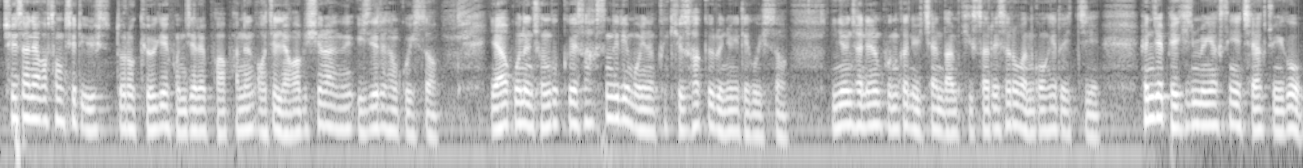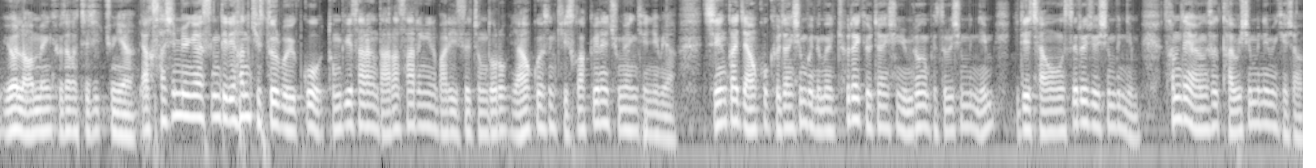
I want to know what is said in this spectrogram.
최선의 학업 성취를 이룰 수 있도록 교육의 본질 에 부합하는 어질 영합을 실현하는 의지를 담고 있어. 야학고는 전국구에서 학생들이 모이는 큰 기숙 학교로 운영이 되고 있어. 2년 전에는 본관에 위치한 남 기숙사를 새로 완공해도 있지. 현재 120명의 학생이 재학 중이고 19명의 교사가 재직 중이야. 약 40명의 학생들이 한 기숙을 모였고 동기사랑 나라사랑이라는 말이 있을 정도로 양학고에서는 기숙가 꽤나 중요한 개념이야. 지금까지 양학고 교장 신부님은 초대 교장이신 윤병현 베드로 신부님, 2대 장홍 쓰르주 신부님, 3대 영영석 다윗 신부님이 계셔.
